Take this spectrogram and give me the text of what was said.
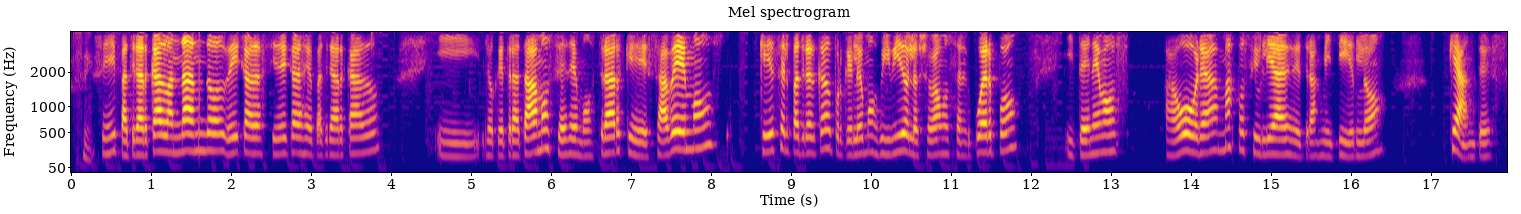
Sí. ¿sí? patriarcado andando, décadas y décadas de patriarcado. Y lo que tratamos es demostrar que sabemos qué es el patriarcado porque lo hemos vivido, lo llevamos en el cuerpo y tenemos ahora más posibilidades de transmitirlo que antes.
